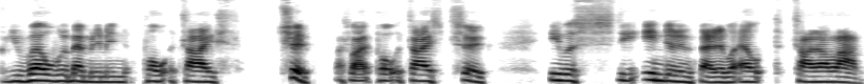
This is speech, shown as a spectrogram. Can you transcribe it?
but you will remember him in Poltergeist 2. That's right, Poltergeist 2. He was the Indian fellow what helped Lamb.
